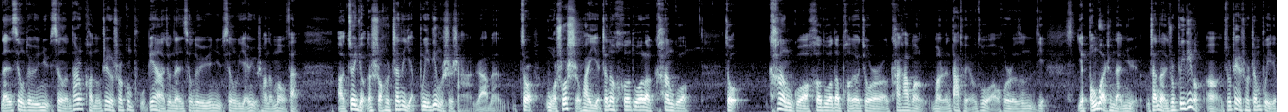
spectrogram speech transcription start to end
男性对于女性的，但是可能这个事儿更普遍啊，就男性对于女性言语上的冒犯，啊，就有的时候真的也不一定是啥，你知道吧？就我说实话，也真的喝多了看过，就看过喝多的朋友就是咔咔往往人大腿上坐，或者怎么地，也甭管是男女，真的就不一定啊，就这个事儿真不一定。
